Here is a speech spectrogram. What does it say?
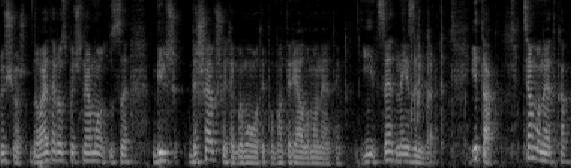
Ну що ж, давайте розпочнемо з більш дешевшої, так би мовити, по матеріалу монети. І це Нейзельбер. І так, ця монетка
